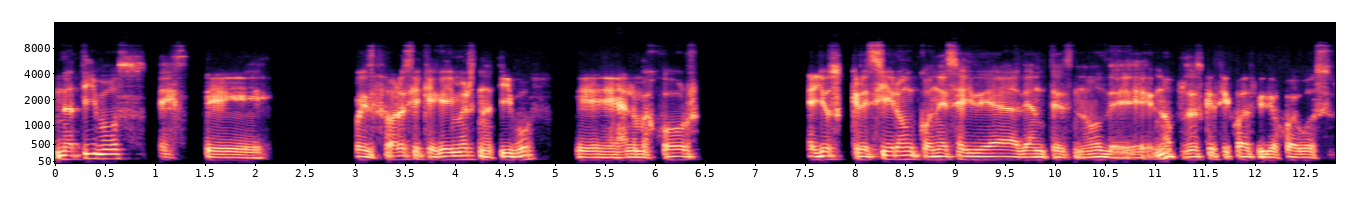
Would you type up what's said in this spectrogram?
nativos, este, pues ahora sí que gamers nativos, que a lo mejor ellos crecieron con esa idea de antes, ¿no? De, no, pues es que si juegas videojuegos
